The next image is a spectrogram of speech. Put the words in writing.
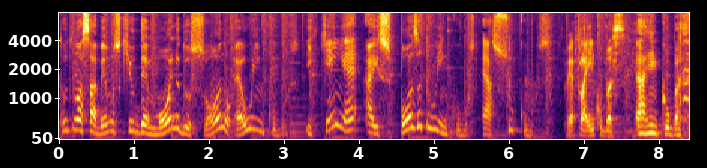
Todos nós sabemos que o demônio do sono é o Incubus. E quem é a esposa do Incubus? É a Sucubus. Eu ia falar incubas. É a Incuba.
